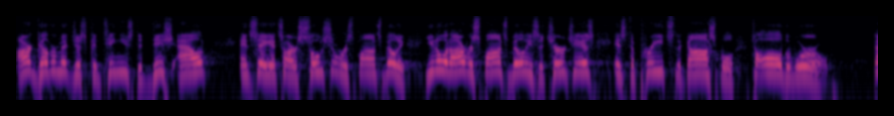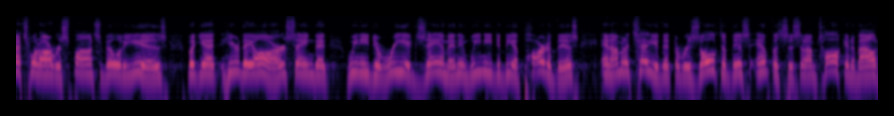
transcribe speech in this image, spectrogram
Our government just continues to dish out and say it's our social responsibility. You know what our responsibility as a church is? Is to preach the gospel to all the world. That's what our responsibility is. But yet, here they are saying that we need to re examine and we need to be a part of this. And I'm going to tell you that the result of this emphasis that I'm talking about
